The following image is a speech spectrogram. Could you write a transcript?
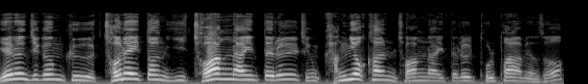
얘는 지금 그 전에 있던 이 저항 라인대를 지금 강력한 저항 라인대를 돌파하면서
